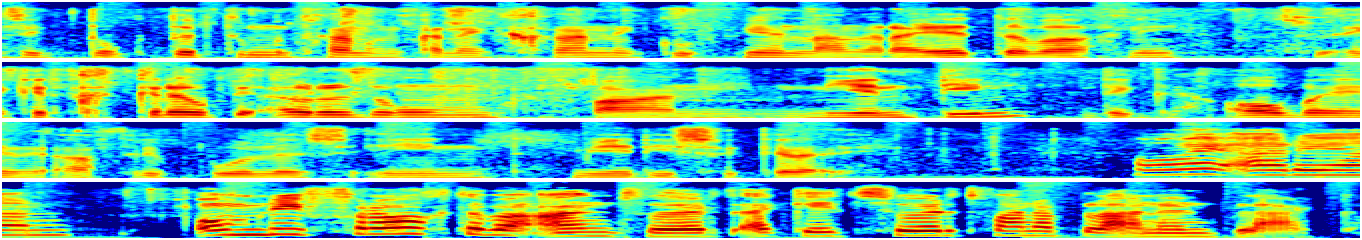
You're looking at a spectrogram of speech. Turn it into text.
as ek dokter toe moet gaan dan kan ek gaan ek hoef nie 'n lang rye te wag nie so ek het gekry op die ouderdom van 19 het ek albei aftripolis en mediese kry Hoi Aryan, om die vraag te beantwoord, ek het soort van 'n plan in plek.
